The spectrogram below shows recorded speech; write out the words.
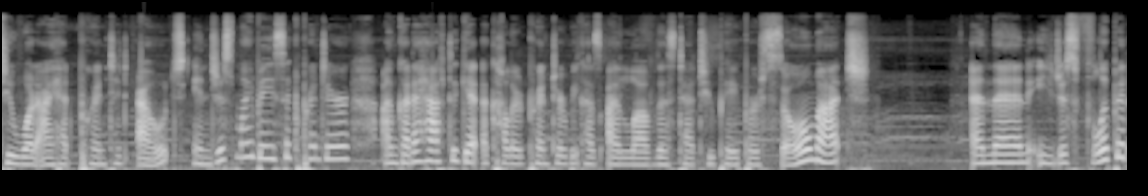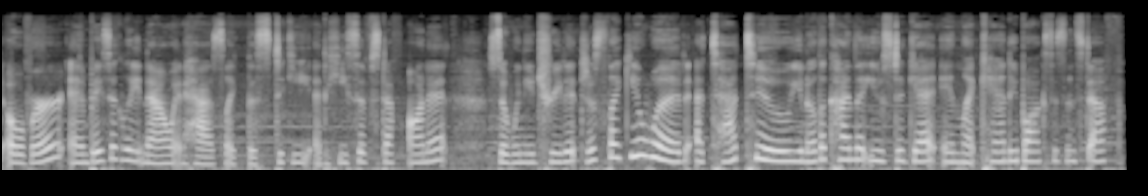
to what I had printed out in just my basic printer. I'm gonna have to get a colored printer because I love this tattoo paper so much. And then you just flip it over and basically now it has like the sticky adhesive stuff on it. So when you treat it just like you would a tattoo, you know the kind that you used to get in like candy boxes and stuff,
